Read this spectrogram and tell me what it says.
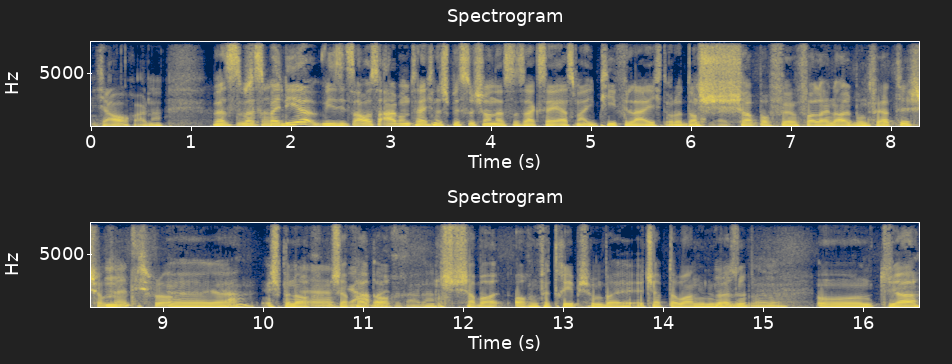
Ich auch, Alter. Was, was bei dir, wie sieht's aus, albumtechnisch? Bist du schon, dass du sagst, hey, erstmal EP vielleicht oder doch? Ich habe auf jeden Fall ein Album fertig. Schon fertig, Bro. Äh, ja. ich bin auch, ich habe halt auch, Alter. ich habe halt auch einen Vertrieb, ich bin bei Chapter One Universal. Und ja,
